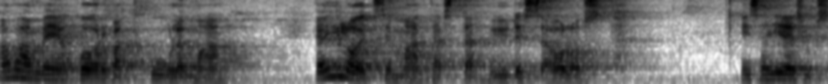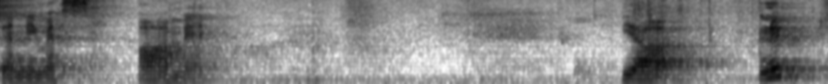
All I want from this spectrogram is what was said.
Avaa meidän korvat kuulemaan ja iloitsemaan tästä yhdessäolosta. Isä Jeesuksen nimessä. Aamen. Ja nyt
